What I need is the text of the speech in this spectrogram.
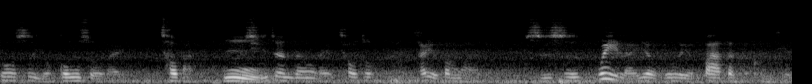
都是由公所来操盘，嗯，行政单位来操作，才有办法实施未来要如何有发展的空间。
